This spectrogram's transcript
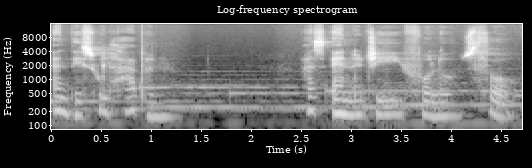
and this will happen as energy follows thought.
